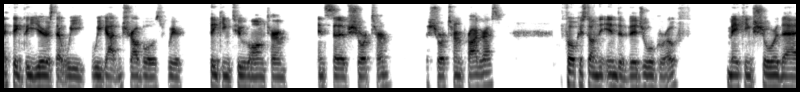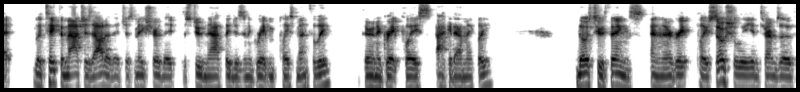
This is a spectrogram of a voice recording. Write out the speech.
I think the years that we we got in trouble is we're thinking too long term instead of short term the short term progress. Focused on the individual growth making sure that like take the matches out of it. Just make sure that the student athlete is in a great place mentally. They're in a great place academically those two things and they're a great place socially in terms of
